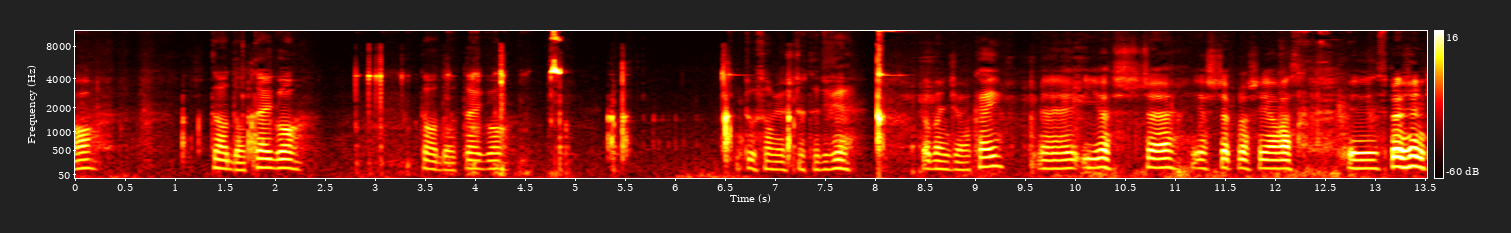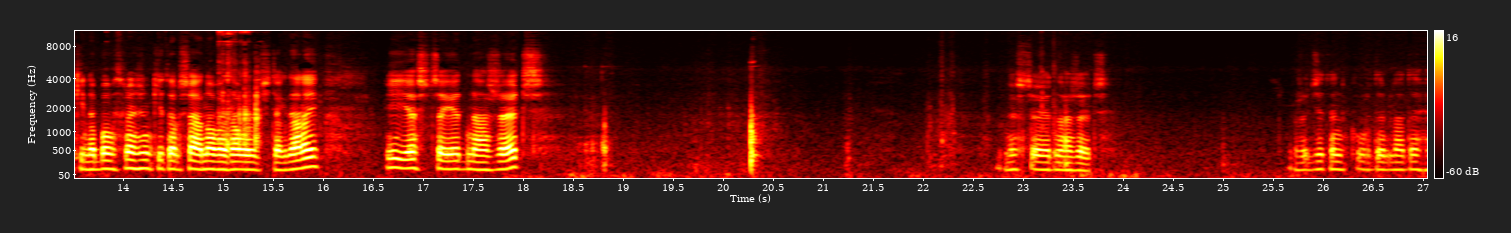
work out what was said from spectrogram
O. To do tego. To do tego. Tu są jeszcze te dwie. To będzie ok. I jeszcze, jeszcze proszę ja Was yy, sprężynki, no bo sprężynki to trzeba nowe założyć i tak dalej. I jeszcze jedna rzecz. Jeszcze jedna rzecz. Może gdzie ten kurde blade?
